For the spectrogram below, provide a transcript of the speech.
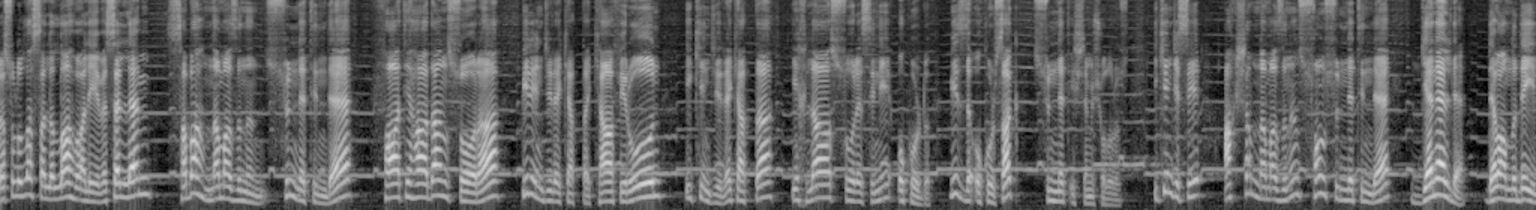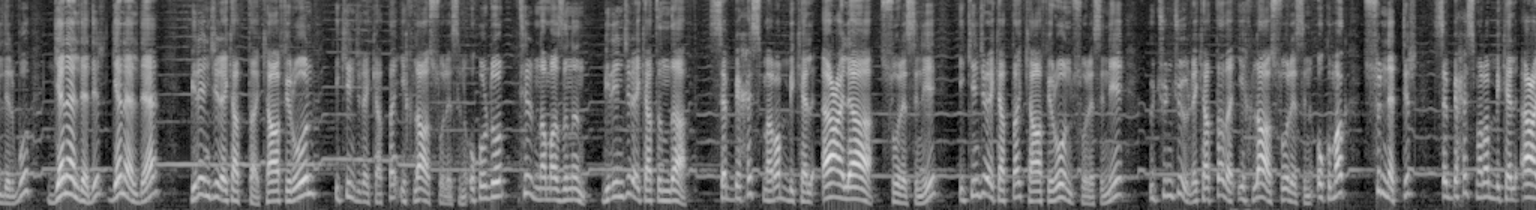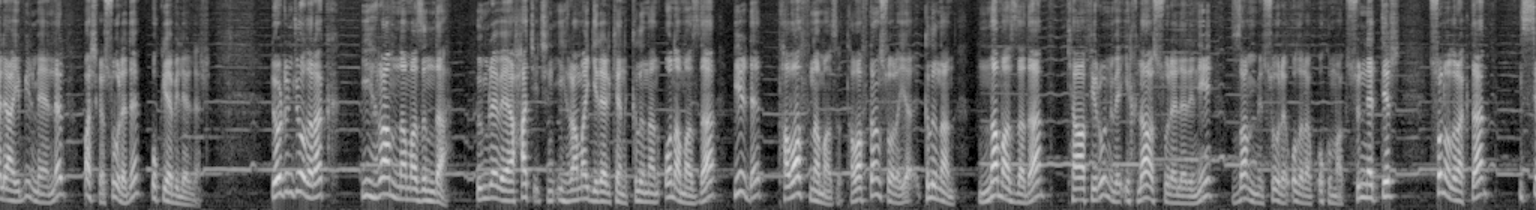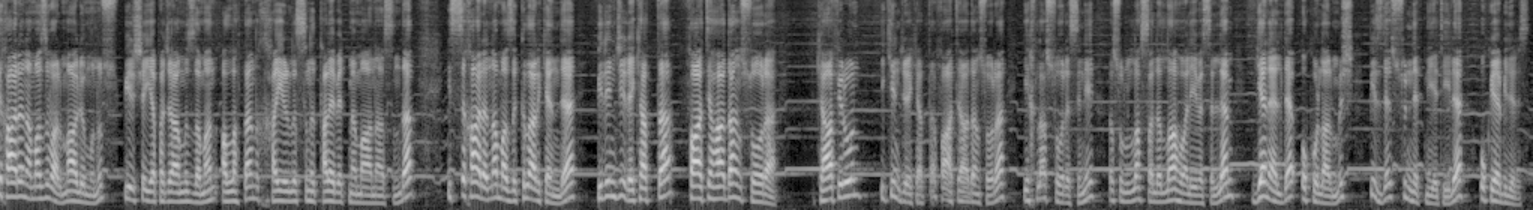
Resulullah sallallahu aleyhi ve sellem sabah namazının sünnetinde Fatiha'dan sonra birinci rekatta kafirun, ikinci rekatta İhlas suresini okurdu. Biz de okursak sünnet işlemiş oluruz. İkincisi akşam namazının son sünnetinde genelde devamlı değildir bu. Geneldedir. Genelde birinci rekatta kafirun, ikinci rekatta İhlas suresini okurdu. Tir namazının birinci rekatında Sebbihisme Rabbikel A'la suresini, ikinci rekatta Kafirun suresini, üçüncü rekatta da İhlas suresini okumak sünnettir. Sebbihisme Rabbikel A'la'yı bilmeyenler başka surede okuyabilirler. Dördüncü olarak ihram namazında, ümre veya hac için ihrama girerken kılınan o namazda bir de tavaf namazı, tavaftan sonra kılınan namazda da Kafirun ve İhlas surelerini zamm-ı sure olarak okumak sünnettir. Son olarak da istihare namazı var malumunuz. Bir şey yapacağımız zaman Allah'tan hayırlısını talep etme manasında. İstihare namazı kılarken de birinci rekatta Fatiha'dan sonra Kafirun, ikinci rekatta Fatiha'dan sonra İhlas suresini Resulullah sallallahu aleyhi ve sellem genelde okurlarmış. Biz de sünnet niyetiyle okuyabiliriz.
